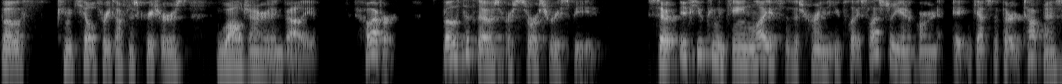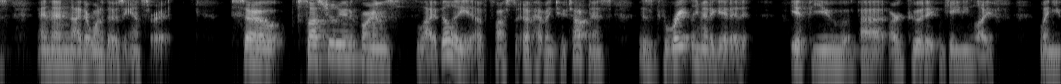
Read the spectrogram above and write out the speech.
both can kill three toughness creatures while generating value. However, both of those are sorcery speed. So if you can gain life the turn that you play Celestial Unicorn, it gets a third toughness, and then neither one of those answer it. So Celestial Unicorn's liability of cost of having two toughness is greatly mitigated if you uh, are good at gaining life when you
